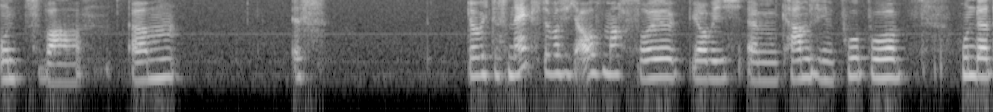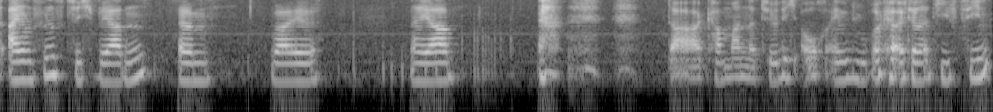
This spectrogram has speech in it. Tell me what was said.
Und zwar, ähm, es glaube ich, das nächste, was ich aufmache, soll, glaube ich, ähm, Kamsin Purpur 151 werden. Ähm, weil, naja, da kann man natürlich auch ein Gluraka Alternativ ziehen.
